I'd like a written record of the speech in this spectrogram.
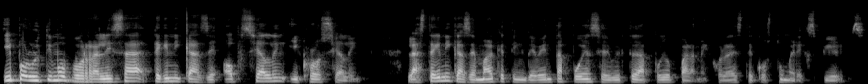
Y por último, pues realiza técnicas de upselling y cross-selling. Las técnicas de marketing de venta pueden servirte de apoyo para mejorar este customer experience.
